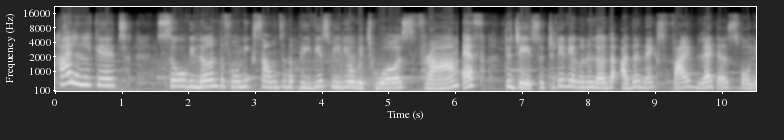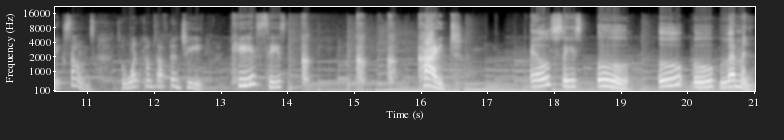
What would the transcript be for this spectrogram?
Hi little kids! So we learned the phonic sounds in the previous video which was from F to J. So today we are going to learn the other next five letters phonic sounds. So what comes after J? K says k, k, k kite. L says uh, uh, uh, lemon.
